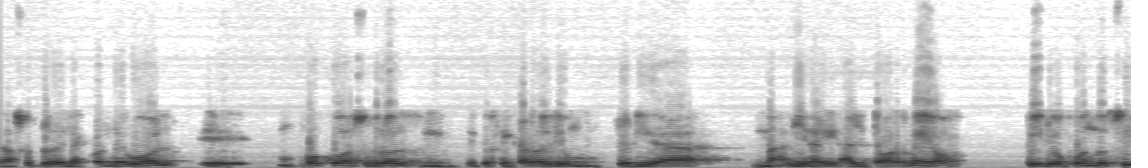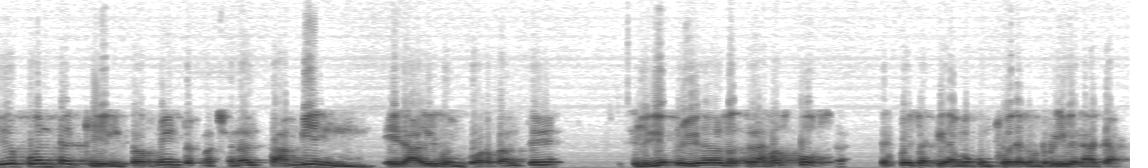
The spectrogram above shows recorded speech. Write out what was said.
nosotros de la Conmebol, eh, un poco nosotros, Ricardo le dio prioridad más bien al, torneo, pero cuando se dio cuenta que el torneo internacional también era algo importante, se le dio prioridad a las dos cosas. Después ya quedamos con fuera con River acá.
